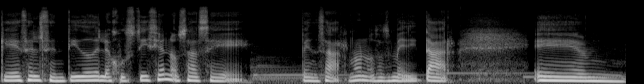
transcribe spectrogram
que es el sentido de la justicia, nos hace pensar, ¿no? nos hace meditar Em,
